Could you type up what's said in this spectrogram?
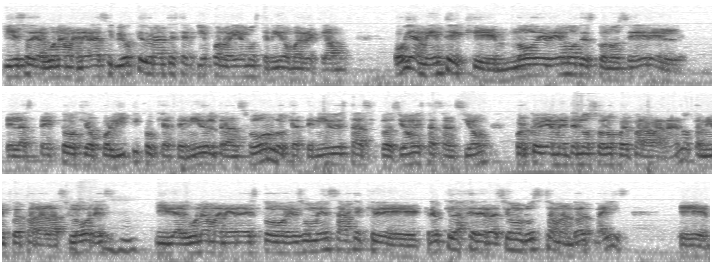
y eso de alguna manera sirvió que durante este tiempo no hayamos tenido más reclamos. Obviamente que no debemos desconocer el, el aspecto geopolítico que ha tenido, el trasfondo que ha tenido esta situación, esta sanción, porque obviamente no solo fue para banano, también fue para las flores, y de alguna manera esto es un mensaje que creo que la Federación Rusa mandó al país, eh,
